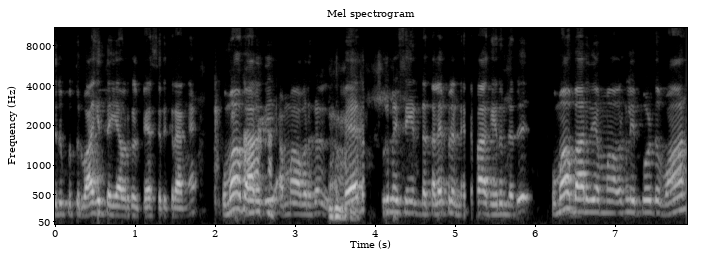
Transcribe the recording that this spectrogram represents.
திருப்பத்தூர் வாகித்தையா அவர்கள் பேச இருக்கிறாங்க உமா பாரதி அம்மா அவர்கள் வேதம் புதுமை செய்கின்ற தலைப்புல நிறைவாக இருந்தது. உமா பாரதி அம்மா அவர்கள் இப்பொழுது வான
